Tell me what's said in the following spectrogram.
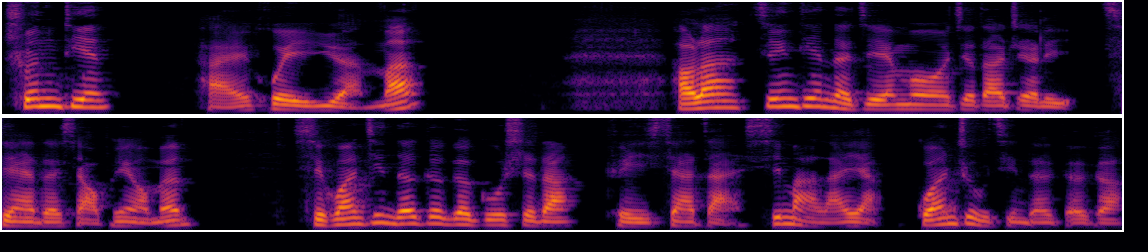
春天还会远吗？好了，今天的节目就到这里，亲爱的小朋友们，喜欢金德哥哥故事的，可以下载喜马拉雅，关注金德哥哥，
